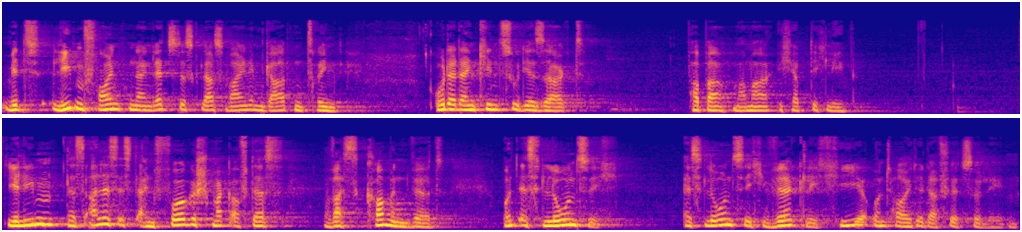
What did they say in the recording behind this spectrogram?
mit lieben Freunden ein letztes Glas Wein im Garten trinkt oder dein Kind zu dir sagt, Papa, Mama, ich hab dich lieb. Ihr Lieben, das alles ist ein Vorgeschmack auf das, was kommen wird. Und es lohnt sich, es lohnt sich wirklich, hier und heute dafür zu leben.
